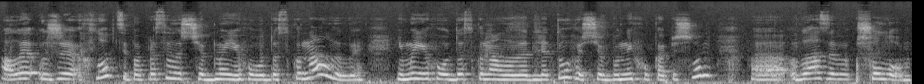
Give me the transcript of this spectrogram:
але вже хлопці попросили, щоб ми його удосконалили, і ми його удосконалили для того, щоб у них у капюшон е, влазив шолом.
